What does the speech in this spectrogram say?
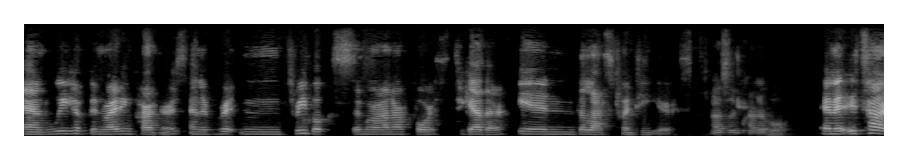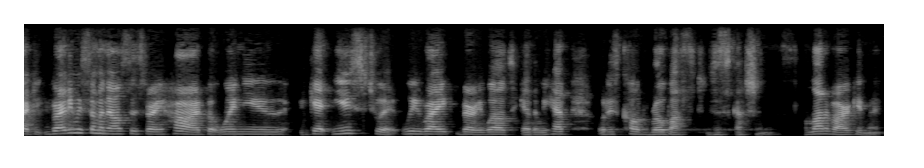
And we have been writing partners and have written three books, and we're on our fourth together in the last 20 years. That's incredible and it, it's hard. Writing with someone else is very hard, but when you get used to it, we write very well together. We have what is called robust discussions, a lot of argument,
